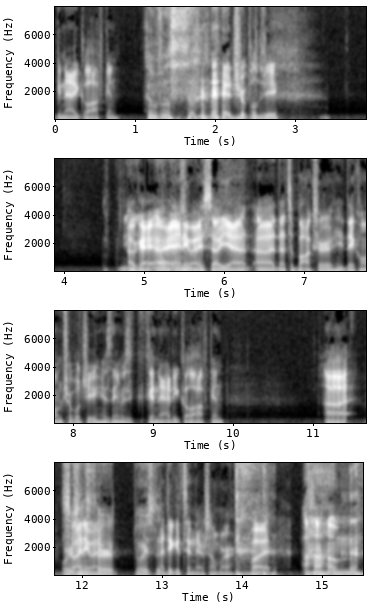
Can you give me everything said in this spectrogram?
Gennady Golovkin, triple G. Okay, all right. Anyway, so yeah, uh, that's a boxer. He, they call him Triple G. His name is Gennady Golovkin. Uh, Where's so the third? Where's the? I think it's in there somewhere. But um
